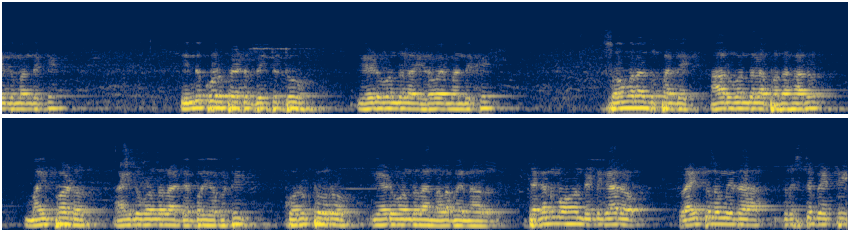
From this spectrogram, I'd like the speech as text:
ఐదు మందికి ఇందుకూరుపేట బిట్ టూ ఏడు వందల ఇరవై మందికి సోమరాజుపల్లి ఆరు వందల పదహారు మైపాడు ఐదు వందల డెబ్బై ఒకటి కొరుటూరు ఏడు వందల నలభై నాలుగు. జగన్మోహన్ రెడ్డి గారు రైతుల మీద దృష్టి పెట్టి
